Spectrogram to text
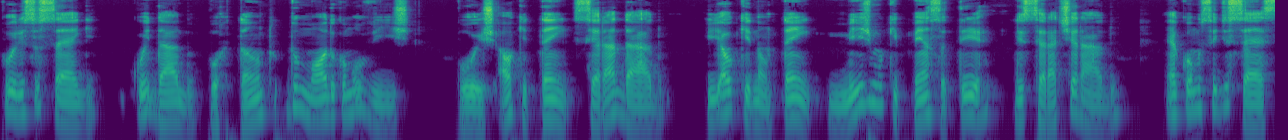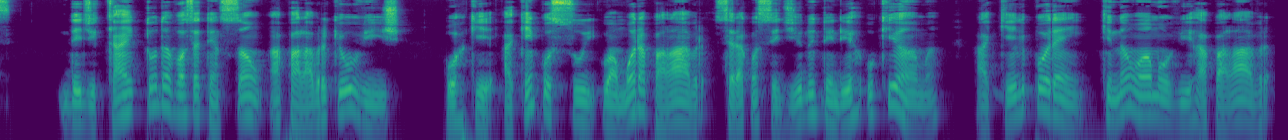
Por isso segue, cuidado, portanto, do modo como ouvis, pois ao que tem será dado, e ao que não tem, mesmo que pensa ter, lhe será tirado. É como se dissesse: Dedicai toda a vossa atenção à palavra que ouvis, porque a quem possui o amor à palavra será concedido entender o que ama. Aquele, porém, que não ama ouvir a palavra,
